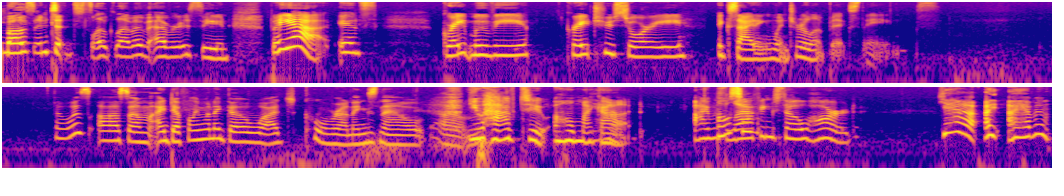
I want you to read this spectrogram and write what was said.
most intense slow clap I've ever seen. But yeah, it's great movie, great true story. exciting Winter Olympics things. That was awesome. I definitely want to go watch Cool Runnings now. Um, You have to. Oh my yeah. god. I was Also- laughing so hard. Yeah, I, I haven't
